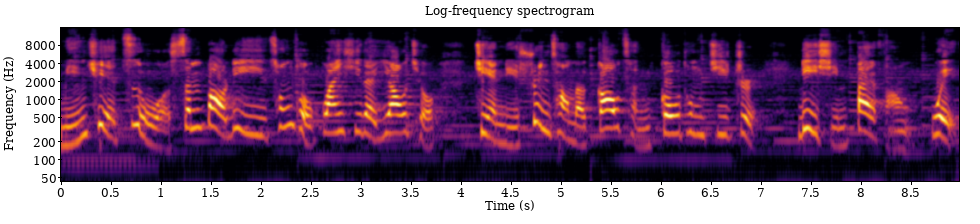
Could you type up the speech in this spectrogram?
明确自我申报利益冲突关系的要求，建立顺畅的高层沟通机制，例行拜访为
